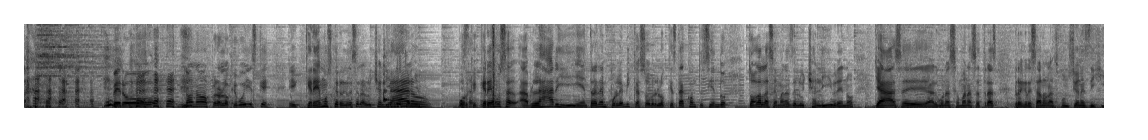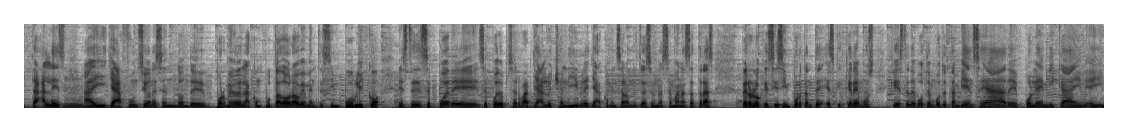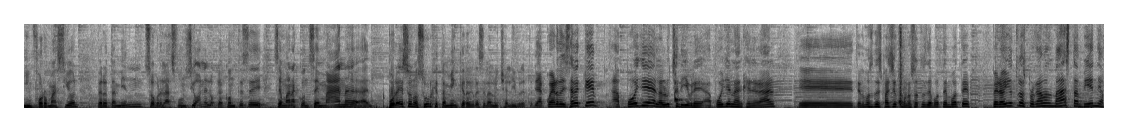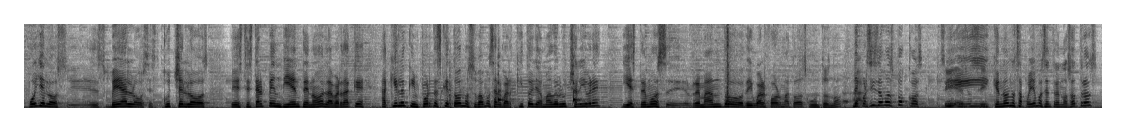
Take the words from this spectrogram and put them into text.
pero no, no, pero lo que voy es que eh, queremos que regrese la lucha libre. Claro. Porque Exacto. queremos hablar y entrar en polémica sobre lo que está aconteciendo todas las semanas de lucha libre, ¿no? Ya hace algunas semanas atrás regresaron las funciones digitales, Ujú. hay ya funciones en donde por medio de la computadora, obviamente sin público, este se puede se puede observar ya lucha libre, ya comenzaron desde hace unas semanas atrás, pero lo que sí es importante es que queremos que este de bote en bote también sea de polémica e, e información, pero también sobre las funciones, lo que acontece semana con semana. Por eso nos surge también que regrese la lucha libre. De acuerdo, y ¿sabe qué? Apoye a la lucha libre, apóyela en general. Eh, tenemos un espacio como nosotros de bote en bote, pero hay otros programas más también y apóyelos, eh, véalos, escúchelos, este, estar pendiente, ¿no? La verdad que aquí lo que importa es que todos nos subamos al barquito llamado lucha libre y estemos eh, remando de igual forma todos juntos, ¿no? De por sí somos pocos Sí, y, eso sí. y que no nos apoyemos entre nosotros,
